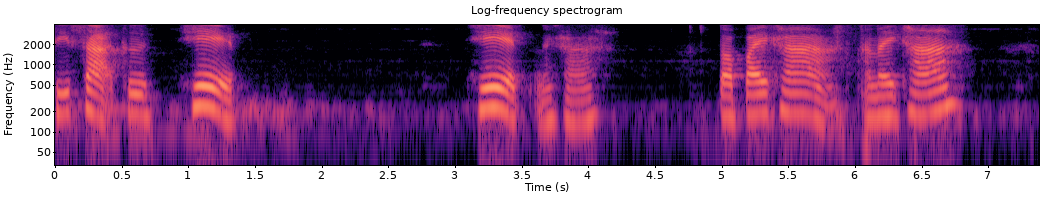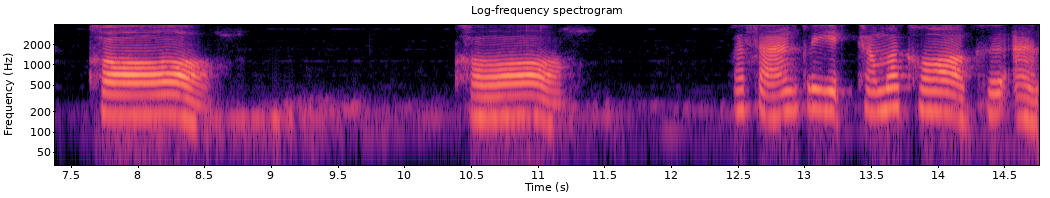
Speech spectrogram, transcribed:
ศีรษะคือ head head นะคะ ต่อไปค่ะ อะไรคะ คอ คอ ภาษาอังกฤษคำว่าคอคืออ่าน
